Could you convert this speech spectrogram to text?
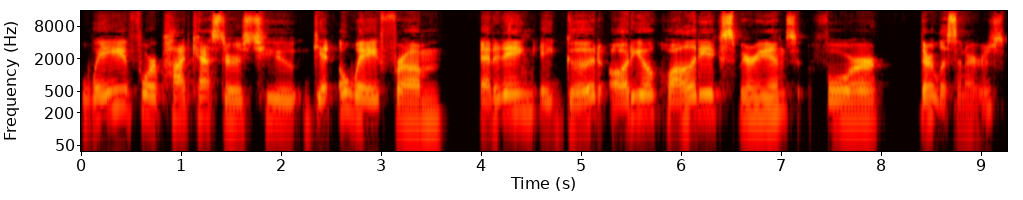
way for podcasters to get away from editing a good audio quality experience for their listeners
